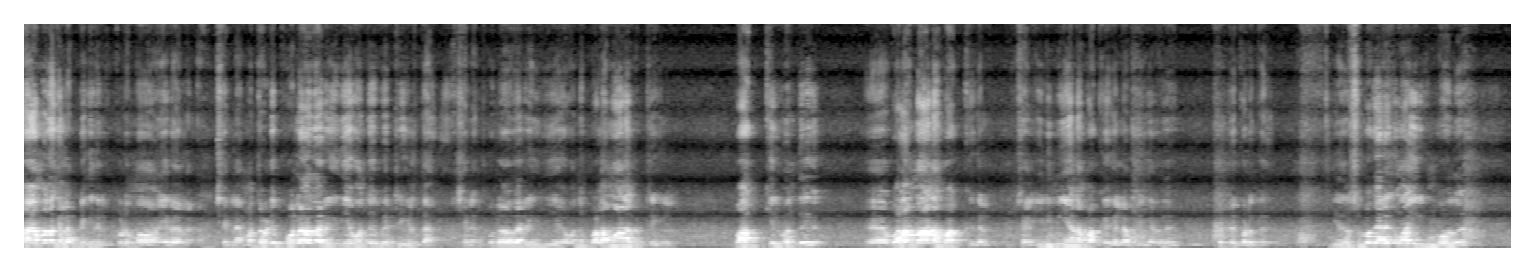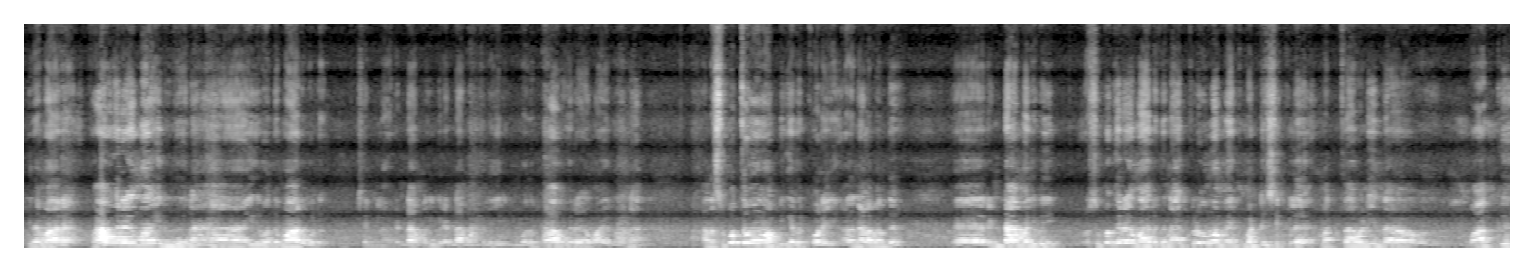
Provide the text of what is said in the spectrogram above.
தாமதங்கள் அப்படிங்கிறது குடும்பம் அமைகிறதுல சரிங்களா? மற்றபடி பொருளாதார ரீதியாக வந்து வெற்றிகள் தான். சரி பொருளாதார ரீதியாக வந்து பலமான வெற்றிகள். வாக்கில் வந்து வளமான வாக்குகள். சரி இனிமையான வாக்குகள் அப்படிங்கிறது பெற்றுக் கொடுக்குது. இது சுபகரகமாக இருக்கும்போது இதை மாற. பாவகிரகமாக இருந்ததுன்னா இது வந்து மாறுபடும் சரிங்களா? ரெண்டாம் பதிவு ரெண்டாம் மதத்துலேயும் இருக்கும்போது பாவகிரகமாக இருந்ததுன்னா அந்த சுபத்துவம் அப்படிங்கிறது குறையும். அதனால் வந்து ரெண்டாம் அதிபதி சுபகிரகமாக இருக்குதுன்னா குடும்ப அமைப்பு மட்டும் சிக்கல். மற்றபடி இந்த வாக்கு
